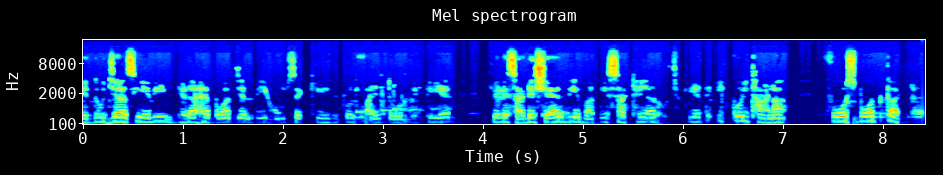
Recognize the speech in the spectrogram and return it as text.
ਤੇ ਦੂਜਾ ਅਸੀਂ ਇਹ ਵੀ ਜਿਹੜਾ ਹੈ ਬਹੁਤ ਜਲਦੀ ਹੋਮ ਸੈਕਟਰੀ ਦੇ ਕੋਲ ਫਾਈਲ ਤੋੜ ਦਿੱਤੀ ਹੈ। ਜਿਹੜੇ ਸਾਡੇ ਸ਼ਹਿਰ ਦੀ ਆਬਾਦੀ 60000 ਹੋ ਚੁੱਕੀ ਹੈ ਤੇ ਇੱਕੋ ਹੀ ਥਾਣਾ ਫੋਰਸ ਬਹੁਤ ਘੱਟ ਹੈ।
